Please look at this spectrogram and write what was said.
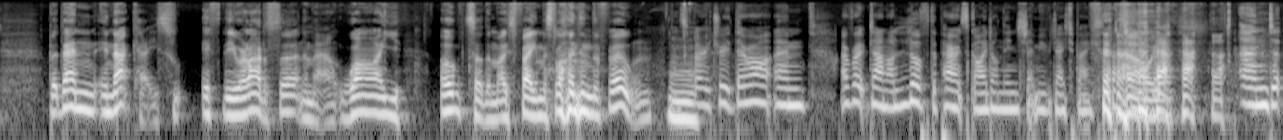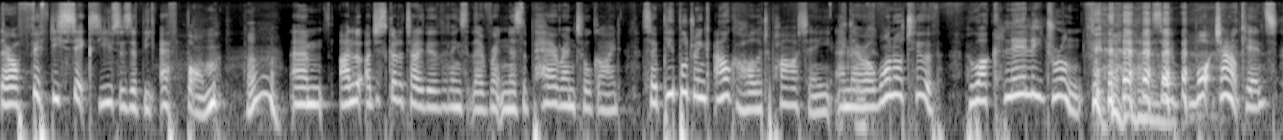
but then in that case, if you were allowed a certain amount, why utter the most famous line in the film? That's very true. There are. Um, I wrote down. I love the Parents Guide on the Internet Movie Database. Oh, yeah. and uh, there are 56 uses of the f bomb. Oh. Um, I, lo- I just got to tell you the other things that they've written as the parental guide. So people drink alcohol at a party, and there are one or two of who are clearly drunk. so watch out, kids.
